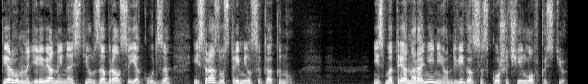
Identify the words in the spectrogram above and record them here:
Первым на деревянный настил забрался Якудза и сразу устремился к окну – Несмотря на ранение, он двигался с кошачьей ловкостью.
